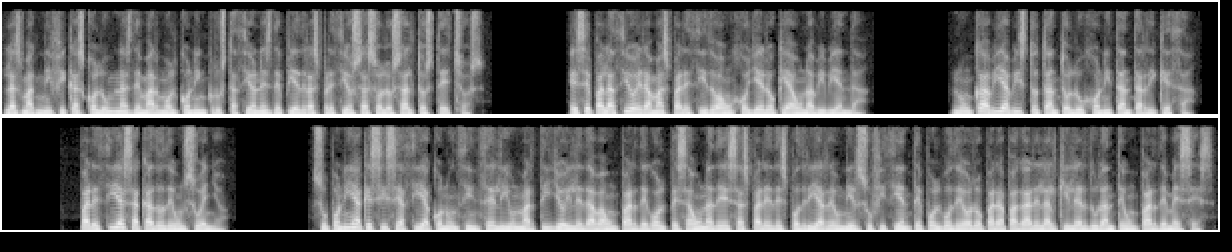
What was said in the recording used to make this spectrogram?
las magníficas columnas de mármol con incrustaciones de piedras preciosas o los altos techos. Ese palacio era más parecido a un joyero que a una vivienda. Nunca había visto tanto lujo ni tanta riqueza. Parecía sacado de un sueño. Suponía que si se hacía con un cincel y un martillo y le daba un par de golpes a una de esas paredes podría reunir suficiente polvo de oro para pagar el alquiler durante un par de meses.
